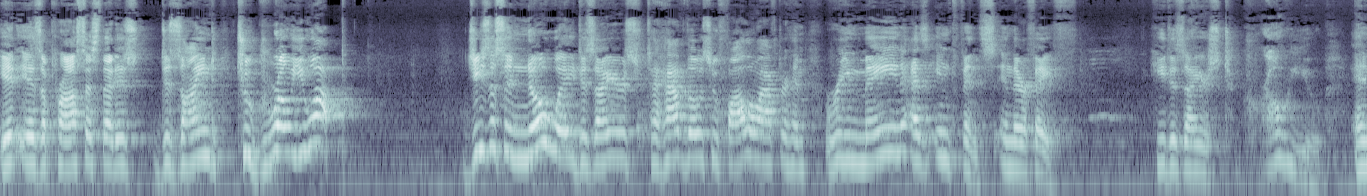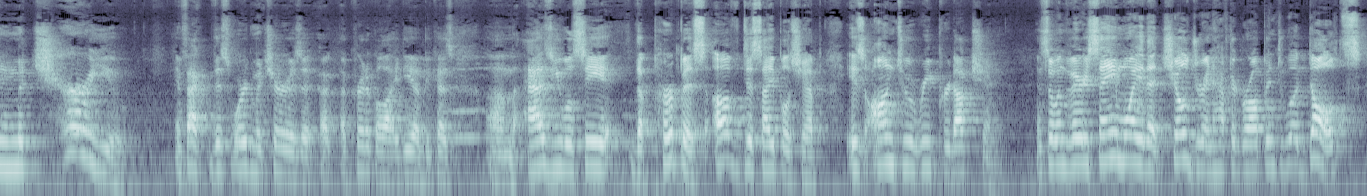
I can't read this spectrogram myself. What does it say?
it is a process that is designed to grow you up. Jesus in no way desires to have those who follow after him remain as infants in their faith. He desires to grow you and mature you. In fact, this word mature is a, a, a critical idea because, um, as you will see, the purpose of discipleship is onto reproduction. And so, in the very same way that children have to grow up into adults,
